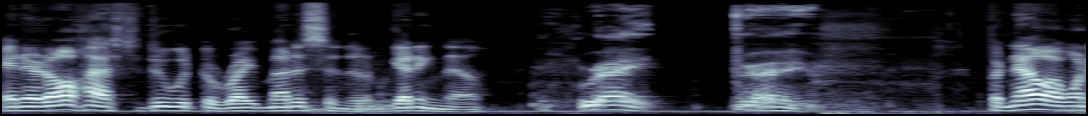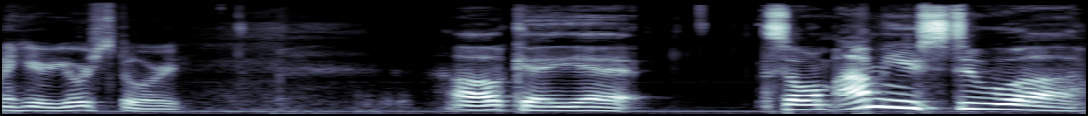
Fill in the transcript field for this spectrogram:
and it all has to do with the right medicine that I'm getting now. Right. Right. But now I want to hear your story. Oh, okay, yeah. So I'm, I'm used to uh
